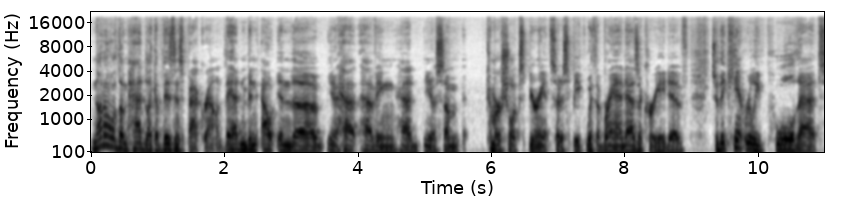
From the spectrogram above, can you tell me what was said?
not all of them had like a business background they hadn't been out in the you know ha- having had you know some commercial experience, so to speak, with a brand as a creative. So they can't really pool that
